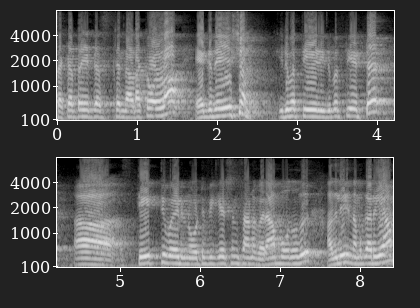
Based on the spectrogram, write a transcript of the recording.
സെക്രട്ടേറിയറ്റ് അസിസ്റ്റന്റ് അടക്കമുള്ള ഏകദേശം ഇരുപത്തിയേഴ് ഇരുപത്തിയെട്ട് സ്റ്റേറ്റ് വൈഡ് നോട്ടിഫിക്കേഷൻസ് ആണ് വരാൻ പോകുന്നത്. അതിൽ നമുക്കറിയാം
